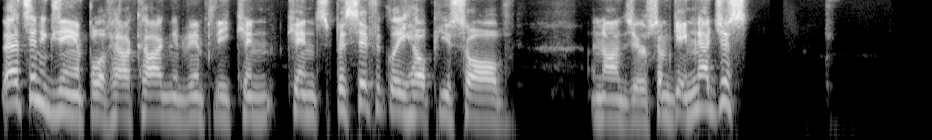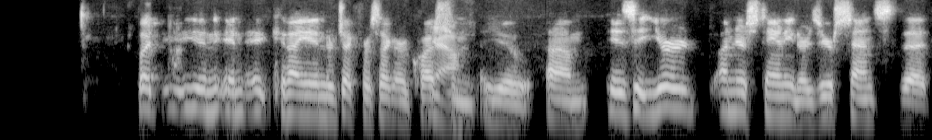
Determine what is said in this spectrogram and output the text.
that's an example of how cognitive empathy can can specifically help you solve a non-zero sum game. Now, just but in, in, can I interject for a second or question yeah. you? Um, is it your understanding or is your sense that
